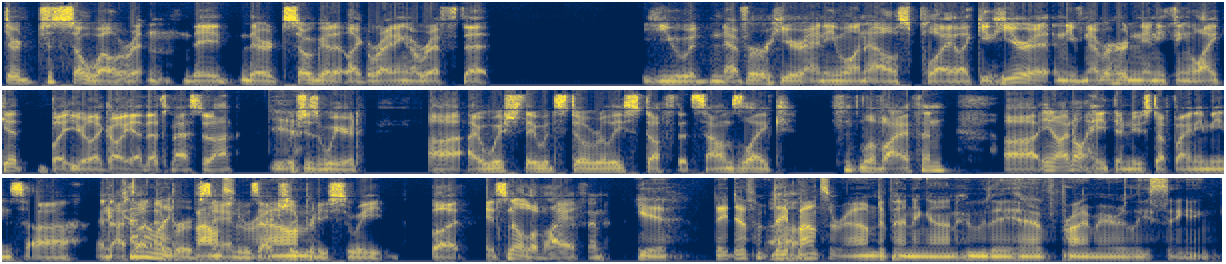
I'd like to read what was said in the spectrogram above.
They're just so well written. They they're so good at like writing a riff that you would never hear anyone else play. Like you hear it and you've never heard anything like it, but you're like, oh yeah, that's Mastodon, yeah. which is weird. Uh, I wish they would still release stuff that sounds like Leviathan. Uh, you know, I don't hate their new stuff by any means. Uh, and I thought like Emperor of Sand around. was actually pretty sweet but it's no Leviathan. Yeah, they definitely they um, bounce around depending on who they have primarily singing.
